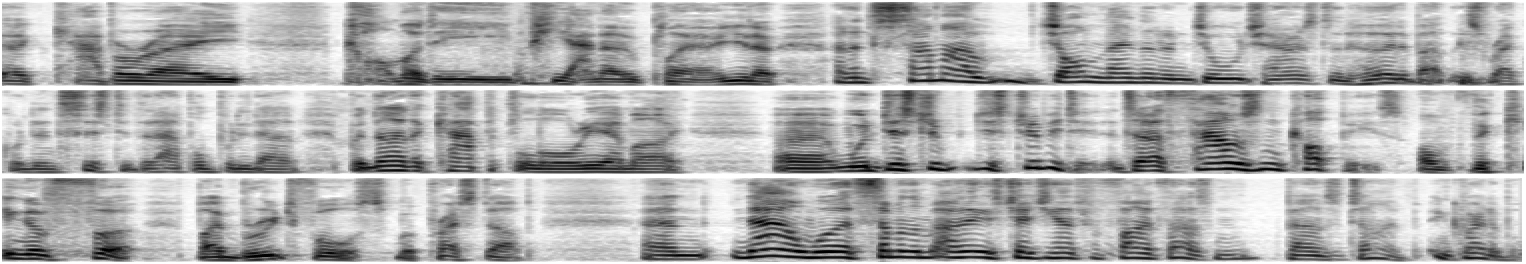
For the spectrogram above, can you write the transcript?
uh, cabaret comedy piano player, you know. And had somehow John Lennon and George Harrison heard about this record and insisted that Apple put it out, but neither Capitol or EMI uh, would distrib- distribute it. And so a thousand copies of The King of Fur by Brute Force were pressed up. And now worth some of them, I think it's changing hands for five thousand pounds a time. Incredible.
